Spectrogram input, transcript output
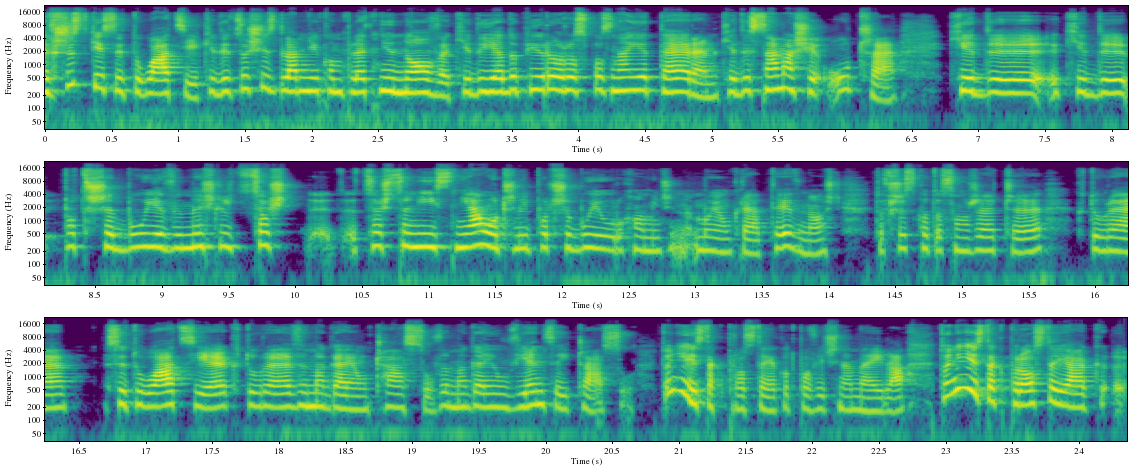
te wszystkie sytuacje, kiedy coś jest dla mnie kompletnie nowe, kiedy ja dopiero rozpoznaję teren, kiedy sama się uczę, kiedy, kiedy potrzebuję wymyślić coś, coś, co nie istniało, czyli potrzebuję uruchomić moją kreatywność, to wszystko to są rzeczy, które sytuacje, które wymagają czasu, wymagają więcej czasu. To nie jest tak proste jak odpowiedź na maila. To nie jest tak proste jak e,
